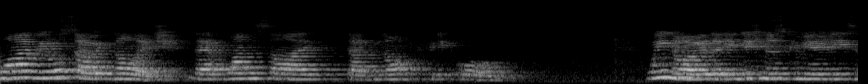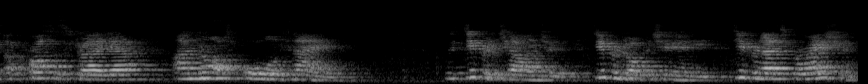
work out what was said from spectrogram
why we also acknowledge that one size does not fit all. We know that Indigenous communities across Australia are not all the same, with different challenges, different opportunities, different aspirations.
